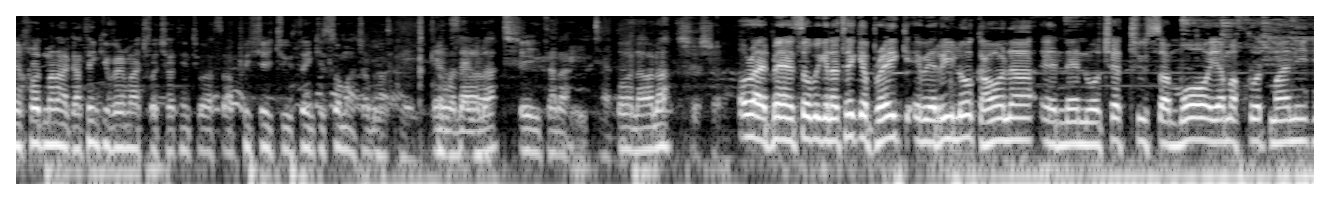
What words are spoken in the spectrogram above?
Manaka, thank you very much for chatting to us. I appreciate you. Thank you so much. Abuti. okay thanks a Hola, hola. lot Hey, Tara. Okay, tada. Hola, hola. Sure, sure. All right, man. So we're gonna take a break. Eberilo, Kaola, and then we'll chat to some more Yama Money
